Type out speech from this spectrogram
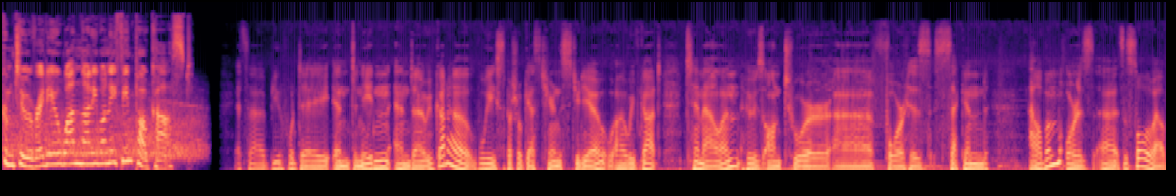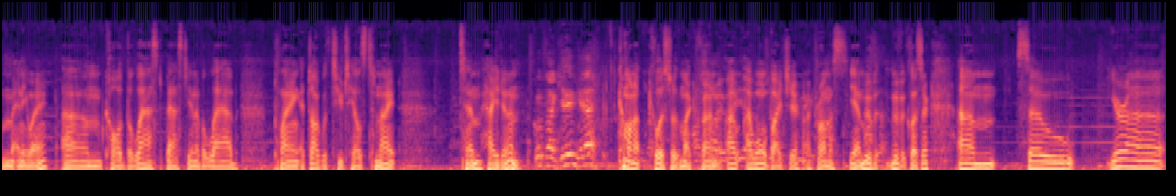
Welcome to a Radio One 91 FM podcast. It's a beautiful day in Dunedin, and uh, we've got a wee special guest here in the studio. Uh, we've got Tim Allen, who's on tour uh, for his second album, or his, uh, it's a solo album anyway, um, called "The Last Bastion of a Lad," playing at Dog with Two Tails tonight. Tim, how you doing? Good, thank you. Yeah. Come on up closer to the microphone. sorry, I, yeah, I won't bite you. I promise. Yeah, move it, move it closer. Um, so you're uh,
